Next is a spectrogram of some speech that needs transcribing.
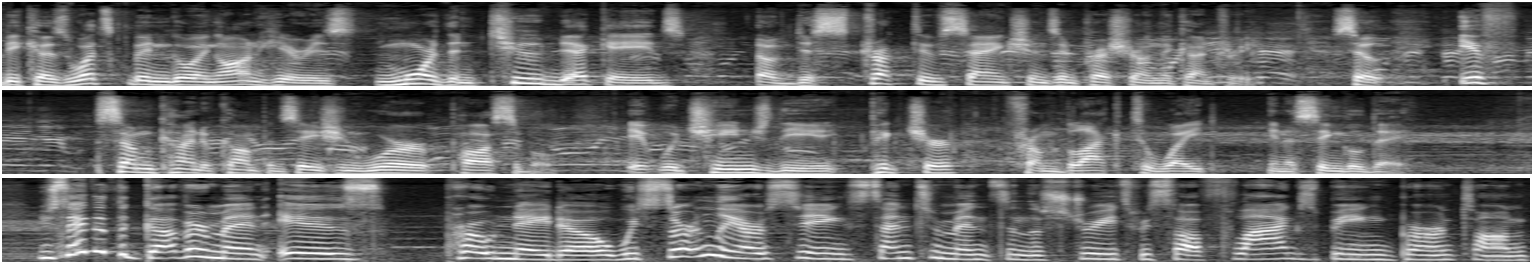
because what's been going on here is more than two decades of destructive sanctions and pressure on the country. So if some kind of compensation were possible, it would change the picture from black to white in a single day. You say that the government is pro NATO. We certainly are seeing sentiments in the streets. We saw flags being burnt on,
